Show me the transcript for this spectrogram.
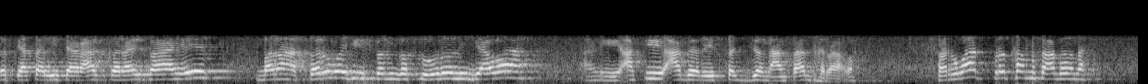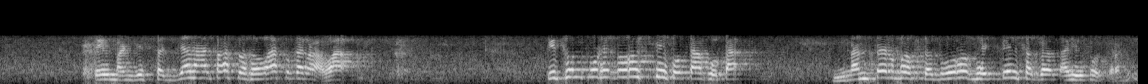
तर त्याचा विचार आज करायचा आहे. मला सर्व ही संघ सोडून द्यावा आणि अति आदरे सज्जनाचा धरावा. सर्वात प्रथम साधन ते म्हणजे सज्जनाचा सहवास करावा. तिथून पुढे दुरुस्ती होता होता नंतर मग सद्गुरू भेटतील सगळं काही होत राहील.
